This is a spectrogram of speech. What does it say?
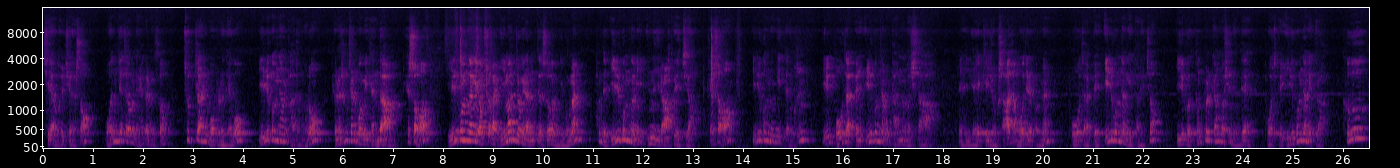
제약을 지어서 원죄자문을 해결해서 죽지 않은 몸으로 되고 일곱 명을 받음으로 변화성찰 몸이 된다. 그래서 일곱 명의 역사가 이만종이라는 뜻으로 여기 보면 한데 일곱 눈이 있느니라 그랬지요. 그래서 일곱 눈이 있다는 것은 일 보호자 앞에 일곱 명을 받는 것이다. 예, 이게 계시록 4장 5절에 보면 보호자 앞에 일곱 명이 있다 그랬죠. 일곱 등불 경 것이 있는데 보호자 앞에 일곱 명이 있더라. 그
